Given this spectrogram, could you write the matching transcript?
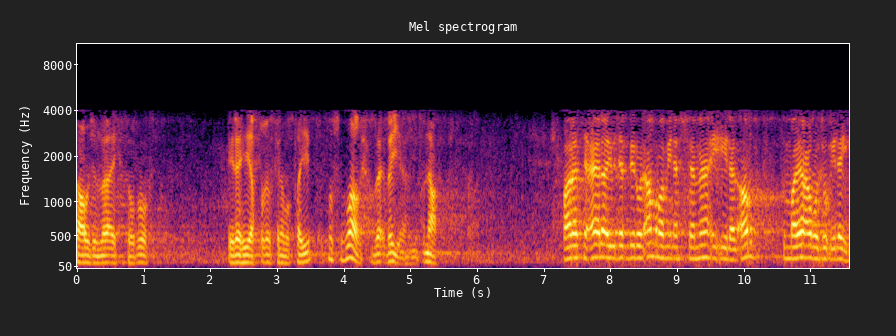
تعرج الملائكة والروح إليه يصعد الكلم الطيب. نصوص واضح بين. نعم. قال تعالى يدبر الأمر من السماء إلى الأرض ثم يعرج إليه.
